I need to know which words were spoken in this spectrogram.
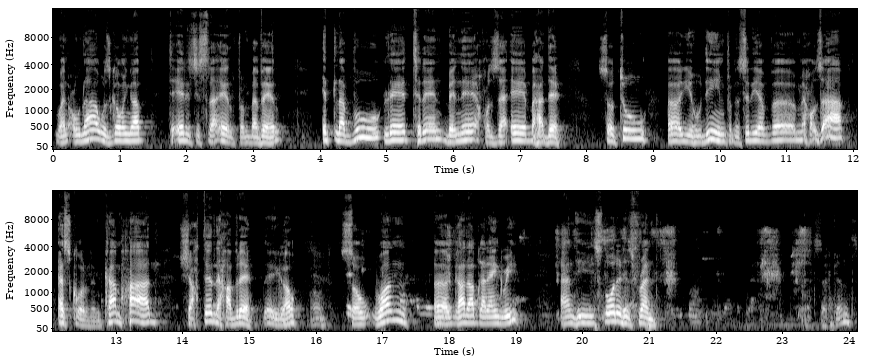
when Ula was going up to Eretz Yisrael from Bavel, התלוו לטרן בני חוזאי בהדה. So two uh, Yehudim from the city of uh, Mehozah escorted him. Kam had shahte lehavre. There you go. So one uh, got up, got angry, and he slaughtered his friend. One second.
